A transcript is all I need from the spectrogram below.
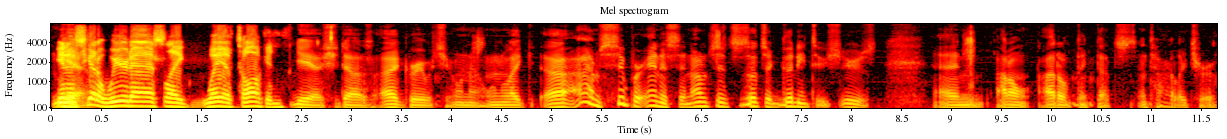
you know, yeah. she got a weird ass like way of talking. Yeah, she does. I agree with you on that one. Like, uh, I'm super innocent. I'm just such a goody two shoes, and I don't. I don't think that's entirely true.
